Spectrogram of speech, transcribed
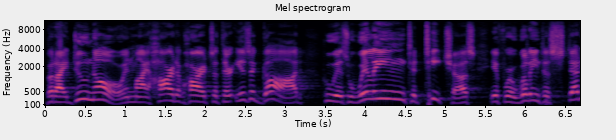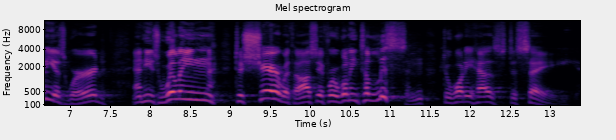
But I do know in my heart of hearts that there is a God who is willing to teach us if we're willing to study His Word, and He's willing to share with us if we're willing to listen to what He has to say.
